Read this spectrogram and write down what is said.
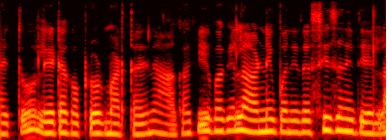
ಆಯಿತು. ಲೇಟಾಗಿ ಅಪ್ಲೋಡ್ ಮಾಡ್ತಾ ಇದ್ದೀನಿ. ಹಾಗಾಗಿ ಇವಾಗೆಲ್ಲ ಹಣ್ಣಿಗೆ ಬಂದಿದೆ ಸೀಸನ್ ಇದೆಯಲ್ಲ?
